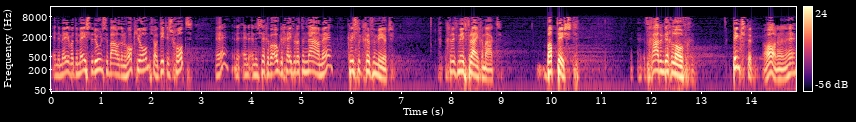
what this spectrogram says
En wat de meesten doen, ze bouwen er een hokje om. Zo, dit is God. Hè? En, en, en dan zeggen we ook, dan geven we dat een naam, hè? Christelijk gereformeerd. Gereformeerd vrijgemaakt. Baptist. Vergadering der gelovigen. Pinkster. Oh, nee,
